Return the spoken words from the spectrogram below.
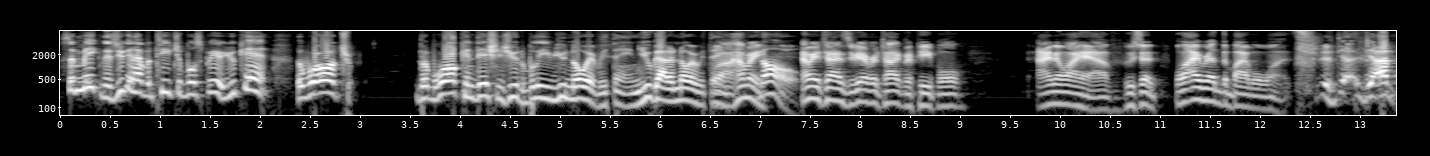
some meekness. You can have a teachable spirit. You can't. The world, tr- the world conditions you to believe you know everything. You got to know everything. Well, how many No. how many times have you ever talked to people? I know I have who said, "Well, I read the Bible once." I,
